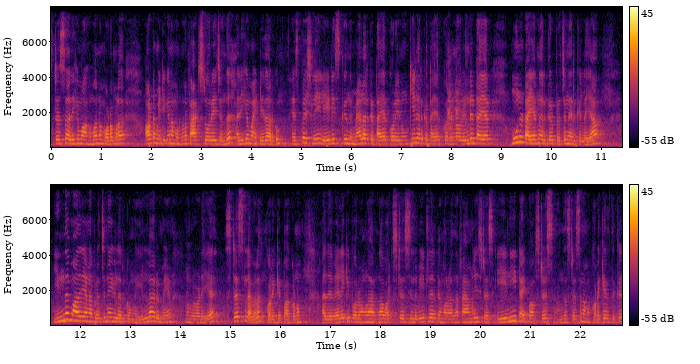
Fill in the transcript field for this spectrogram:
ஸ்ட்ரெஸ் அதிகமாகும்போது நம்ம உடம்புல ஆட்டோமேட்டிக்காக நம்ம உடம்புல ஃபேட் ஸ்டோரேஜ் வந்து அதிகமாகிட்டே தான் இருக்கும். எஸ்பெஷலி லேடிஸ்க்கு இந்த மேலே இருக்க டயர் குறையணும் கீழே இருக்க டயர் குறையணும் ரெண்டு டயர் மூணு டயர்னு இருக்கிற பிரச்சனை இருக்குது இல்லையா? இந்த மாதிரியான பிரச்சனைகள் இருக்கவங்க எல்லாருமே நம்மளுடைய ஸ்ட்ரெஸ் லெவலை குறைக்க பார்க்கணும். அது வேலைக்கு போகிறவங்களா இருந்தால் ஒர்க் ஸ்ட்ரெஸ் இல்லை வீட்டில் இருக்கவங்களா இருந்தால் family stress any type of stress அந்த ஸ்ட்ரெஸ்ஸை நம்ம குறைக்கிறதுக்கு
